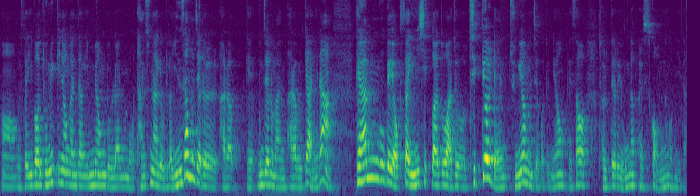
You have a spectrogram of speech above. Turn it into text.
어, 그래서 이번 독립기념관장 임명 논란은 뭐 단순하게 우리가 인사 문제를 바라, 이렇게 문제로만 바라볼 게 아니라 대한민국의 역사 인식과도 아주 직결된 중요한 문제거든요. 그래서 절대로 용납할 수가 없는 겁니다.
